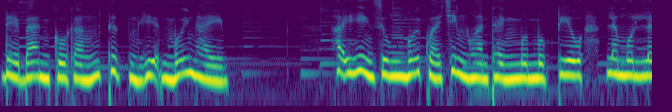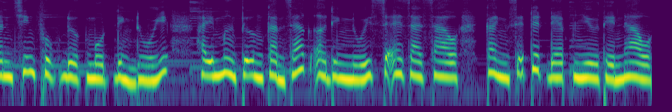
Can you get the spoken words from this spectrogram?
để bạn cố gắng thực hiện mỗi ngày. Hãy hình dung mỗi quá trình hoàn thành một mục tiêu là một lần chinh phục được một đỉnh núi. Hãy mường tượng cảm giác ở đỉnh núi sẽ ra sao, cảnh sẽ tuyệt đẹp như thế nào,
